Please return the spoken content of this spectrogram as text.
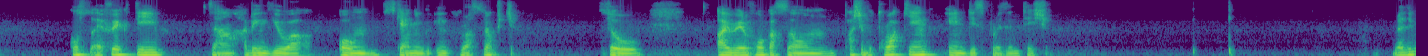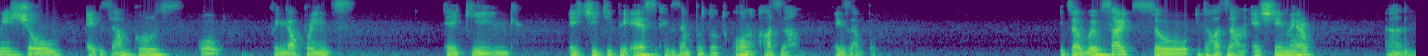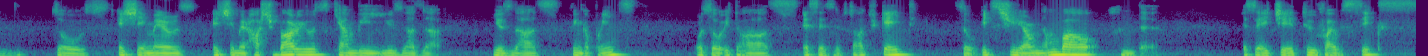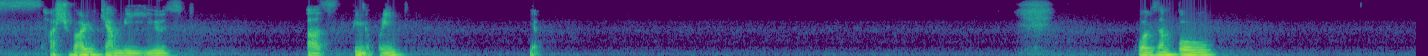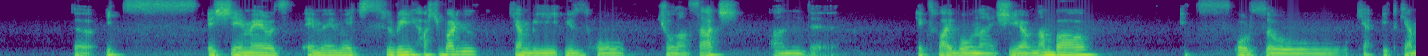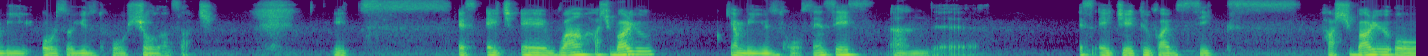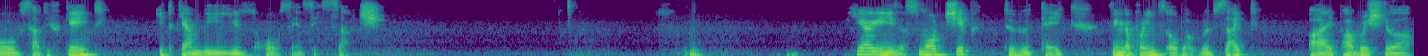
cost effective than having your own scanning infrastructure. So I will focus on passive tracking in this presentation. Let me show examples of fingerprints taking https example.com as an example. It's a website, so it has an HTML, and those HTMLs, HTML hash values can be used as a used as fingerprints. Also, it has SSL certificate, so its serial number and the SHA-256 hash value can be used as fingerprint. Yep. For example, the its HTML's MMH3 hash value can be used for Shodan search and uh, X509 serial number. It's also it can be also used for Shodan search. Its SHA1 hash value can be used for Censys and uh, SHA256 hash value of certificate it can be used for Censys search. Here is a small chip to take fingerprints of a website. I published a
